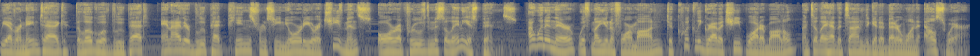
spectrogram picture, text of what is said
we have our name tag, the logo of Blue Pet, and either Blue Pet pins from seniority or achievements, or approved miscellaneous pins. I went in there with my uniform on to quickly grab a cheap water bottle until I had the time to get a better one elsewhere.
